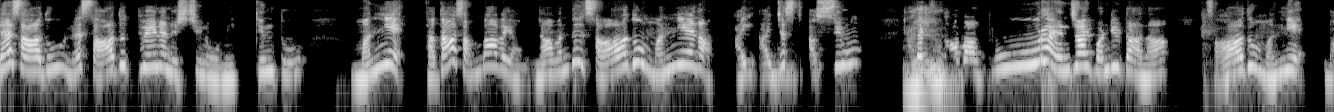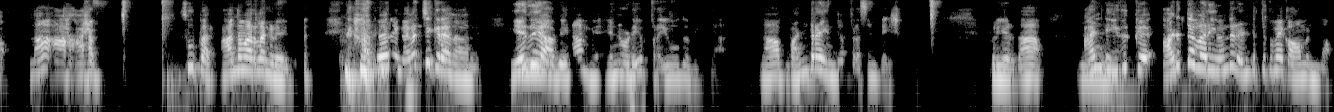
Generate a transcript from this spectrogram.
ந சாது ந சாதுத்வேன நிஷ்டினோமி. கிந்து மன்யே ததா சம்பாவையாமி. நான் வந்து சாது மன்யே தான். ஐ ஐ ஜஸ்ட் அஸ்யூம் அவ பூரா என்ஜாய் பண்ணிட்டானா சாது மன்யே தான். நான் ஐ ஹவ் சூப்பர் அந்த மாதிரிலாம் கிடையாது. அத நினைச்சுக்கிறேன் நானு. எது. அப்படின்னா என்னுடைய பிரயோக விஞ்ஞானம். நான் பண்ற இந்த பிரசன்டேஷன் புரியுறதா அண்ட். இதுக்கு அடுத்த வரி வந்து ரெண்டுத்துக்குமே காமன் தான்.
